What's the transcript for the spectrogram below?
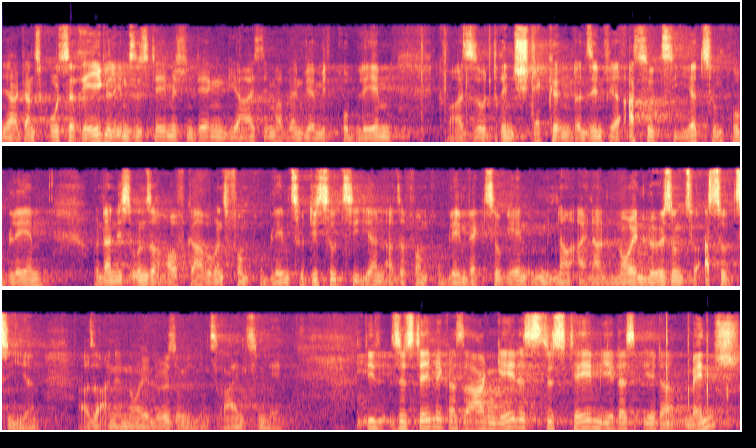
ja, ganz große Regel im systemischen Denken, die heißt immer, wenn wir mit Problemen quasi so drin stecken, dann sind wir assoziiert zum Problem und dann ist unsere Aufgabe, uns vom Problem zu dissoziieren, also vom Problem wegzugehen und mit einer neuen Lösung zu assoziieren, also eine neue Lösung in uns reinzunehmen. Die Systemiker sagen, jedes System, jedes, jeder Mensch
